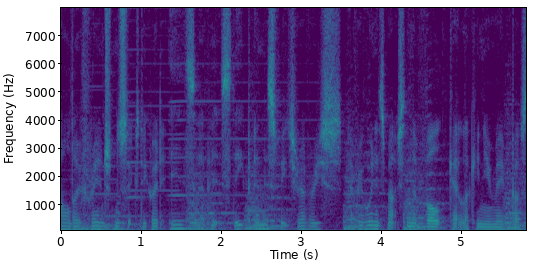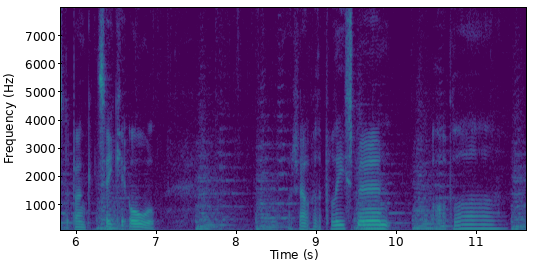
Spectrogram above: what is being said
Although 360 quid is a bit steep in this feature, every every win is matched in the vault. Get lucky and you may bust the bank and take it all. Watch out for the policeman. Blah blah.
